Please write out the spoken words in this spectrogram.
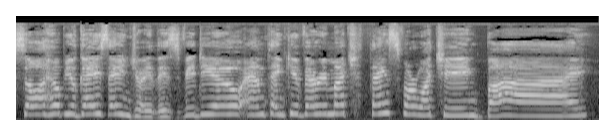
So I hope you guys enjoy this video and thank you very much. Thanks for watching. Bye.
